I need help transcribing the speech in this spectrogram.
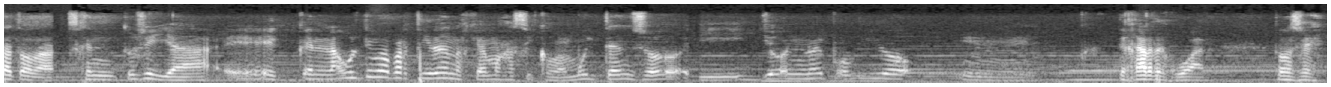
a todas, gentusilla. Eh, en la última partida nos quedamos así como muy tenso y yo no he podido mm, dejar de jugar. Entonces,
